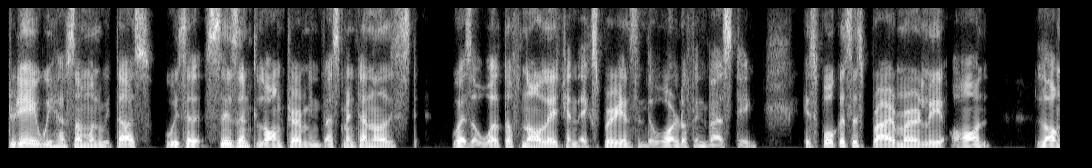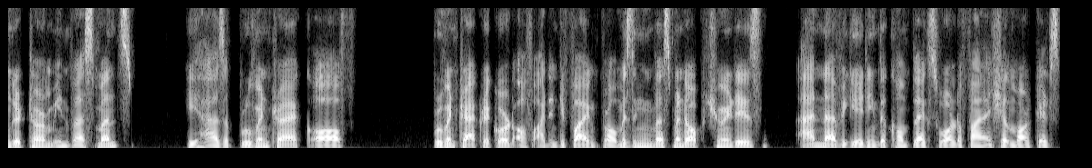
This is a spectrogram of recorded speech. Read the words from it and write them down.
today we have someone with us who is a seasoned long-term investment analyst who has a wealth of knowledge and experience in the world of investing. His focus is primarily on longer-term investments. He has a proven track of proven track record of identifying promising investment opportunities and navigating the complex world of financial markets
